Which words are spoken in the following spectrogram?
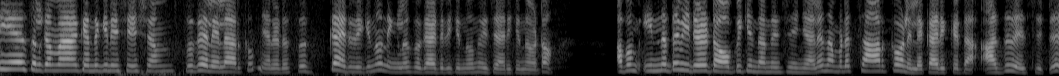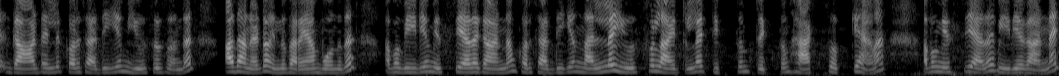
ഡിയേഴ്സ് വെൽക്കം ബാക്ക് എന്തെങ്കിലും വിശേഷം? സുഖമല്ലേ എല്ലാവർക്കും? ഞാനിവിടെ സുഖമായിട്ടിരിക്കുന്നു നിങ്ങളും സുഖമായിട്ടിരിക്കുന്നു എന്ന് വിചാരിക്കുന്നു കേട്ടോ. അപ്പം ഇന്നത്തെ വീഡിയോയുടെ ടോപ്പിക് എന്താണെന്ന് വെച്ച് കഴിഞ്ഞാൽ നമ്മുടെ ചാർക്കോളില്ലേ കരിക്കട്ട. അത് വെച്ചിട്ട് ഗാർഡനിൽ കുറച്ചധികം യൂസസ് ഉണ്ട്. അതാണ് കേട്ടോ ഇന്ന് പറയാൻ പോകുന്നത്. അപ്പോൾ വീഡിയോ മിസ് ചെയ്യാതെ കാണണം. കുറച്ചധികം നല്ല യൂസ്ഫുൾ ആയിട്ടുള്ള ടിപ്സും ട്രിക്സും ഹാക്സും ഒക്കെയാണ്. അപ്പോൾ മിസ് ചെയ്യാതെ വീഡിയോ കാണണേ.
